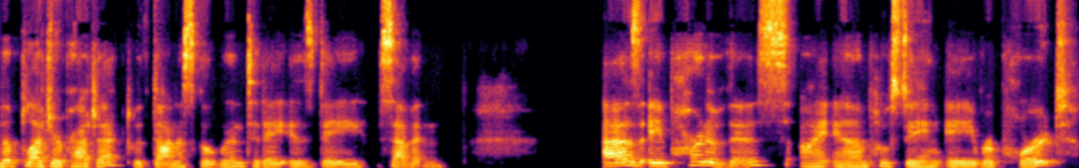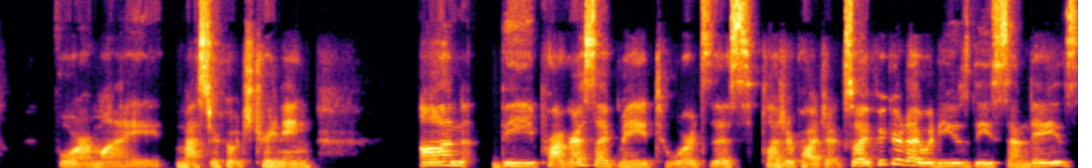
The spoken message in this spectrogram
the Pleasure Project with Donna Skoglund. Today is day seven. As a part of this, I am posting a report for my Master Coach training on the progress I've made towards this Pleasure Project. So I figured I would use these Sundays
